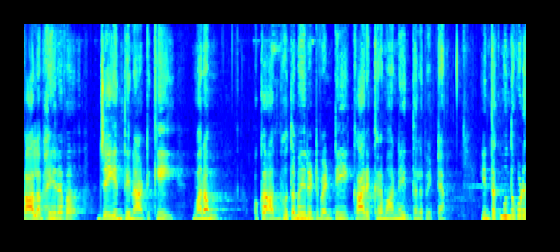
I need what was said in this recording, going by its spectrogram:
కాలభైరవ జయంతి నాటికి మనం ఒక అద్భుతమైనటువంటి కార్యక్రమాన్ని తలపెట్టాం. ఇంతకుముందు కూడా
